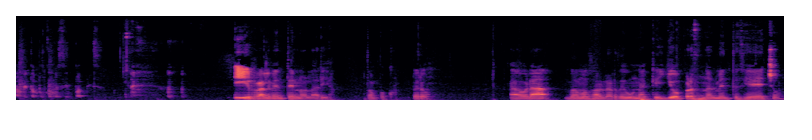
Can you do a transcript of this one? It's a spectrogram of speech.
a mí tampoco me simpatiza. Y realmente no la haría, tampoco. Pero ahora vamos a hablar de una que yo personalmente sí he hecho.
